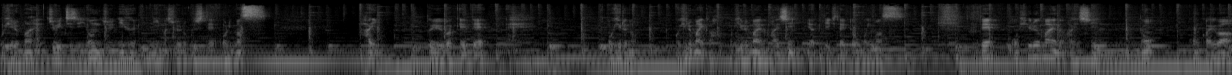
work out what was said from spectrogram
お昼前11時42分に今収録しております。はい。というわけでお昼のお昼前か。お昼前の配信やっていきたいと思います。でお昼前の配信の今回は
